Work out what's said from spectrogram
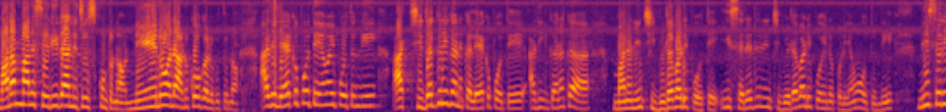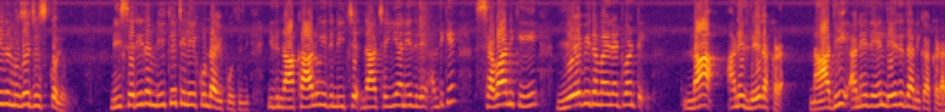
మనం మన శరీరాన్ని చూసుకుంటున్నాం. నేను అని అనుకోగలుగుతున్నాం. అది లేకపోతే ఏమైపోతుంది? ఆ చిదగ్ని గనక లేకపోతే అది గనక మన నుంచి విడబడిపోతే ఈ శరీరం నుంచి విడబడిపోయినప్పుడు ఏమవుతుంది? నీ శరీరం నువ్వే చూసుకోలేవు. నీ శరీరం నీకే తెలియకుండా అయిపోతుంది. ఇది నా కాలు ఇది నీ చె- నా చెయ్యి అనేది లే అందుకే శవానికి ఏ విధమైనటువంటి నా అనేది లేదు అక్కడ. నాది అనేది ఏం లేదు దానికి అక్కడ.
